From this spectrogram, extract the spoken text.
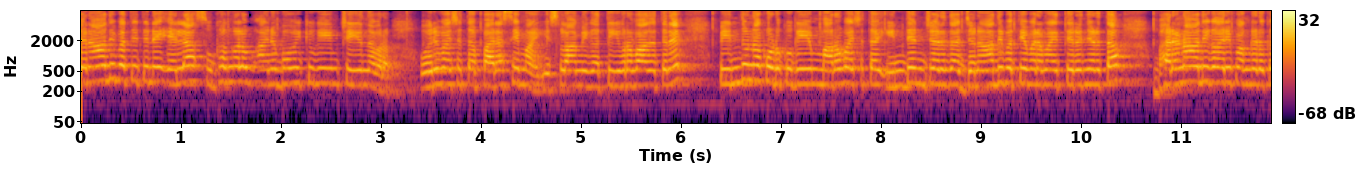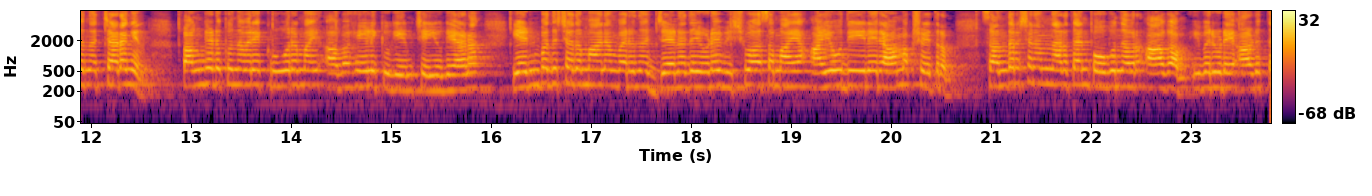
ജനാധിപത്യത്തിന്റെ എല്ലാ സുഖങ്ങളും അനുഭവിക്കുകയും ചെയ്യുന്നവർ ഒരു വശത്ത് പരസ്യമായി ഇസ്ലാമിക തീവ്രവാദത്തിന് പിന്തുണ കൊടുക്കുകയും മറുവശത്ത് ഇന്ത്യൻ ജനത ജനാധിപത്യപരമായി തിരഞ്ഞെടുത്ത ഭരണാധികാരി പങ്കെടുക്കുന്ന ചടങ്ങിൽ പങ്കെടുക്കുന്നവരെ ക്രൂരമായി അവഹേളിക്കുകയും ചെയ്യുകയാണ്. എൺപത് ശതമാനം വരുന്ന ജനതയുടെ വിശ്വാസമായ അയോധ്യയിലെ രാമക്ഷേത്രം സന്ദർശനം നടത്താൻ പോകുന്നവർ ആകാം ഇവരുടെ അടുത്ത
